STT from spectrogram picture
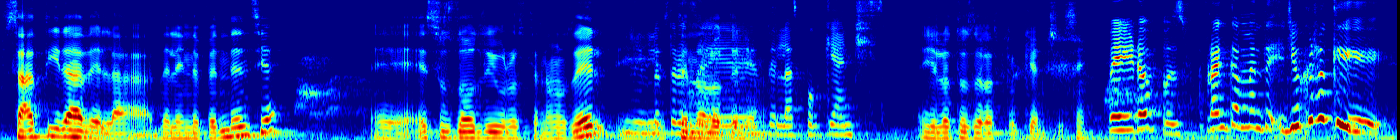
sátira de la, de la independencia. Eh, esos dos libros tenemos de él y, Y el otro este es no de, lo teníamos. de Las Poquianchis. Y el otro es de las Poquianchis, sí. Pero, pues, francamente, yo creo que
